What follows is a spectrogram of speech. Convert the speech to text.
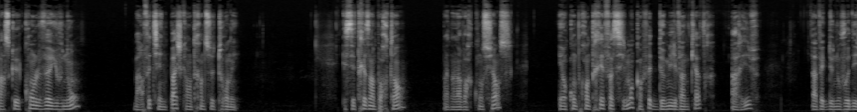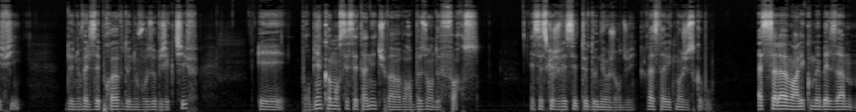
Parce que qu'on le veuille ou non, bah en fait, il y a une page qui est en train de se tourner. Et c'est très important bah, d'en avoir conscience et on comprend très facilement qu'en fait 2024 arrive avec de nouveaux défis, de nouvelles épreuves, de nouveaux objectifs. Et pour bien commencer cette année, tu vas avoir besoin de force. Et c'est ce que je vais essayer de te donner aujourd'hui. Reste avec moi jusqu'au bout. Assalamu alaikum mes belles âmes.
